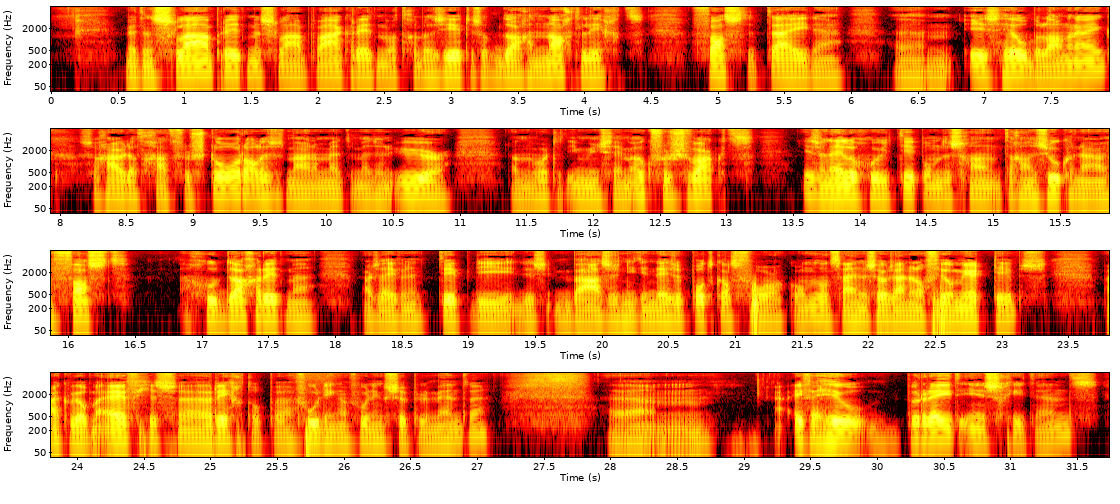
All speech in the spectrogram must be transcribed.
met een slaapritme, slaapwaakritme, wat gebaseerd is op dag- en nachtlicht. Vaste tijden um, is heel belangrijk. Zo gauw je dat gaat verstoren, al is het maar met, met een uur, dan wordt het immuunsysteem ook verzwakt. Is een hele goede tip om dus gaan, te gaan zoeken naar een vast goed dagritme. Maar is even een tip die dus in basis niet in deze podcast voorkomt. Want zijn zo zijn er nog veel meer tips. Maar ik wil me eventjes uh, richten op uh, voeding en voedingssupplementen. Um, even heel breed inschietend.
